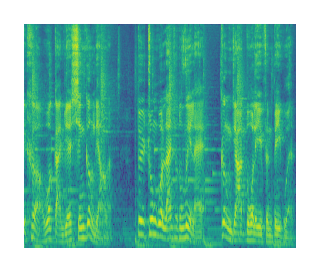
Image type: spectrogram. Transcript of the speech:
一刻，我感觉心更凉了，对中国篮球的未来更加多了一份悲观。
